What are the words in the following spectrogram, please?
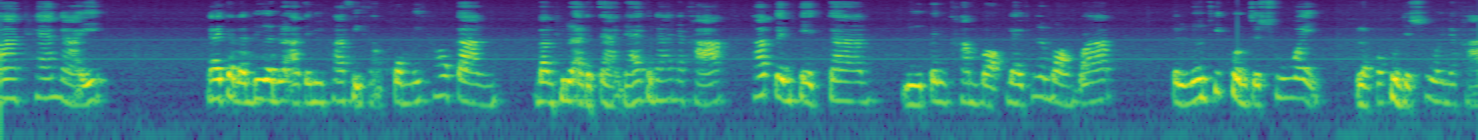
มากแค่ไหน ในแต่ละเดือนเราอาจจะมีภาษีสังคมไม่เท่ากัน บางทีเราอาจจะจ่ายได้ก็ได้นะคะ ถ้าเป็นเหตุการณ์หรือเป็นคำบอกใดที่เรามองว่า เป็นเรื่องที่ควรจะช่วย เราก็ควรจะช่วยนะคะ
